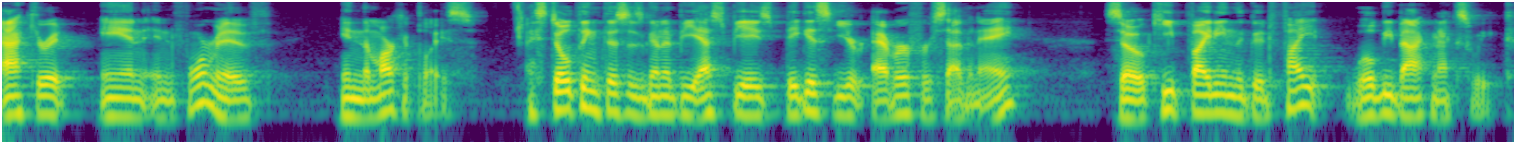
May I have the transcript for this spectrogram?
accurate, and informative in the marketplace. I still think this is going to be SBA's biggest year ever for 7A. So keep fighting the good fight. We'll be back next week.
